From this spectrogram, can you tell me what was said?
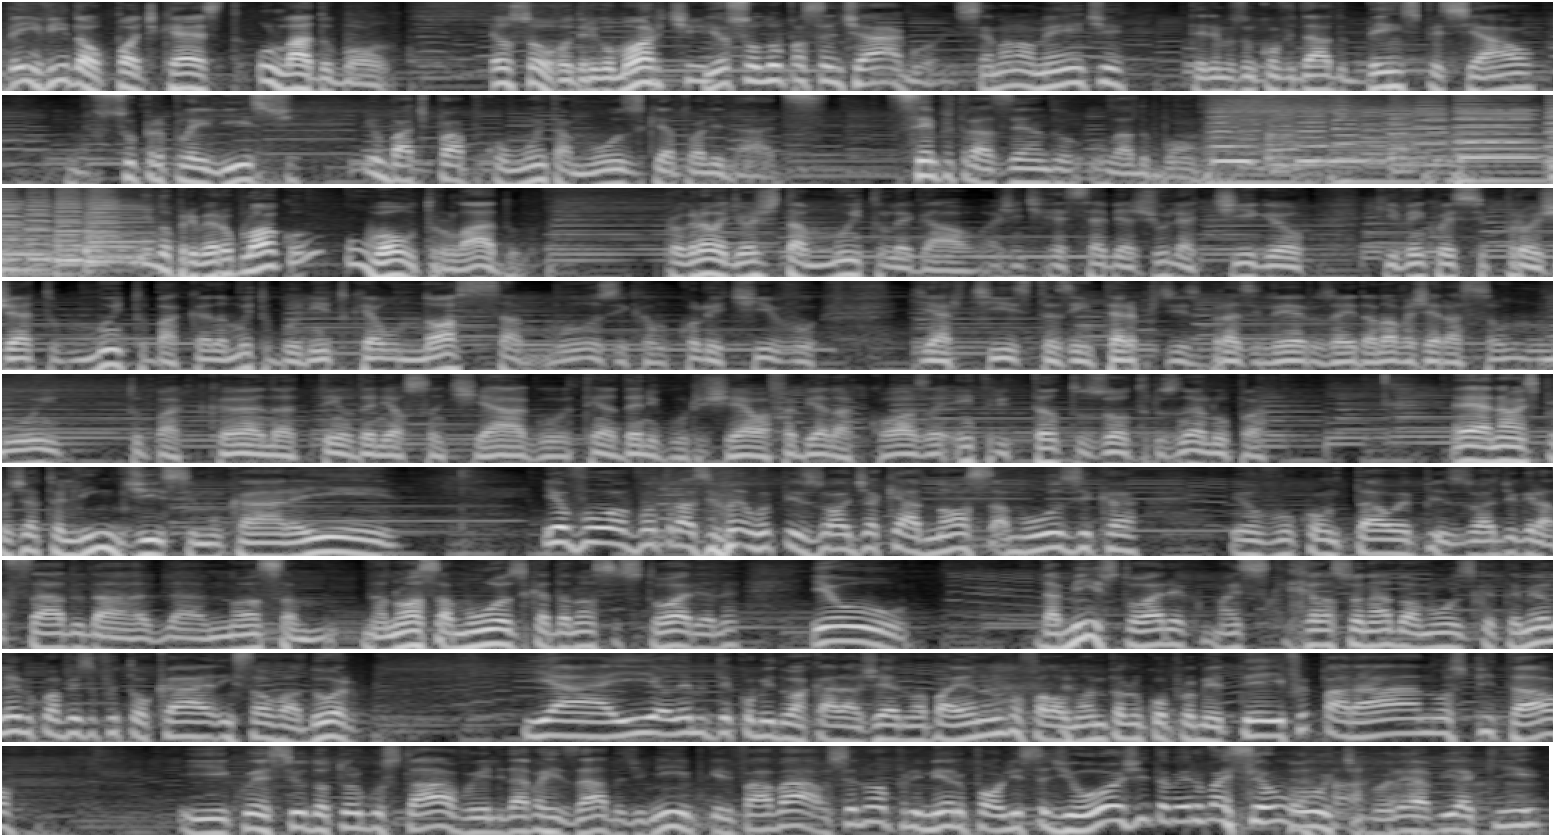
Bem-vindo ao podcast O Lado Bom. Eu sou o Rodrigo Morti. E eu sou Lupa Santiago. E semanalmente teremos um convidado bem especial, um super playlist e um bate-papo com muita música e atualidades. Sempre trazendo o lado bom. E no primeiro bloco, o outro lado. Programa de hoje está muito legal. A gente recebe a Julia Tigel, que vem com esse projeto muito bacana, muito bonito, que é o Nossa Música, um coletivo de artistas e intérpretes brasileiros aí da nova geração muito bacana. Tem o Daniel Santiago, tem a Dani Gurgel, a Fabiana Cosa, entre tantos outros, né, Lupa? É, não, esse projeto é lindíssimo, cara. E eu vou, vou trazer um episódio, já que é a nossa música eu vou contar o episódio engraçado da, da, nossa, da nossa música, da nossa história, né? Eu, da minha história, mas relacionado à música também. Eu lembro que uma vez eu fui tocar em Salvador, e aí eu lembro de ter comido uma carajé de uma baiana, não vou falar o nome para não comprometer, e fui parar no hospital. E conheci o doutor Gustavo, e ele dava risada de mim, porque ele falava: Ah, você não é o primeiro paulista de hoje e também não vai ser o último, né? Havia aqui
